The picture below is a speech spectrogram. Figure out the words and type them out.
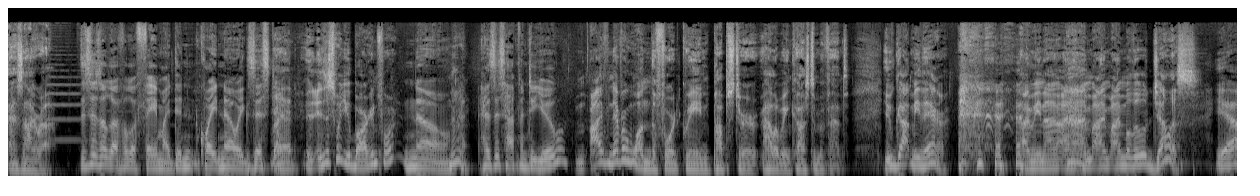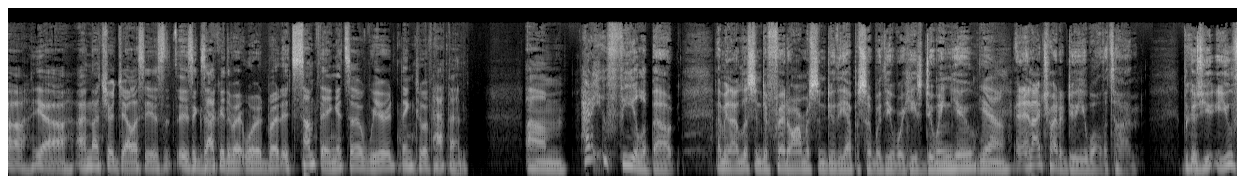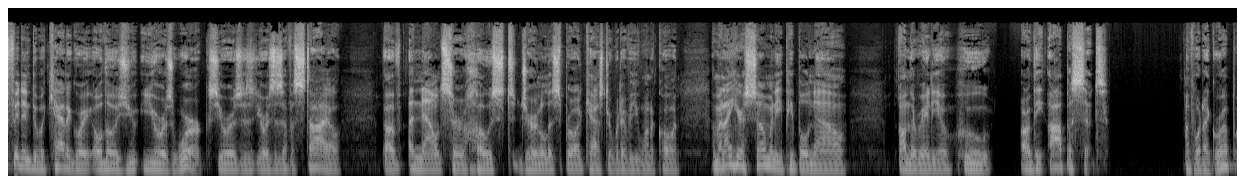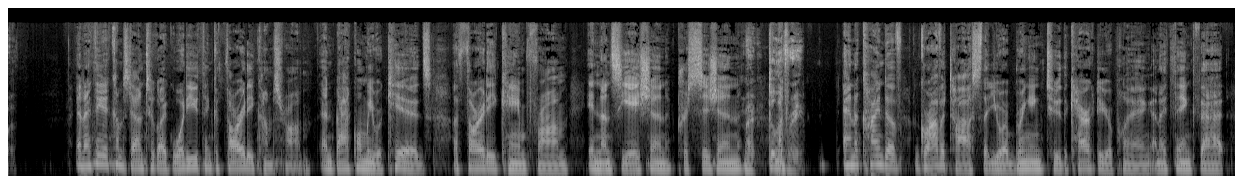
as Ira. This is a level of fame I didn't quite know existed. Right. Is this what you bargained for? No. no. Has this happened to you? I've never won the Fort Greene Pupster Halloween costume event. You've got me there. I mean, I, I'm, I'm, I'm a little jealous. Yeah, yeah. I'm not sure jealousy is is exactly the right word, but it's something. It's a weird thing to have happened. Um, How do you feel about? I mean, I listened to Fred Armisen do the episode with you where he's doing you. Yeah, and I try to do you all the time because you, you fit into a category, although you, yours works, yours is, yours is of a style of announcer, host, journalist, broadcaster, whatever you want to call it. I mean, I hear so many people now on the radio who are the opposite of what I grew up with. And I think it comes down to like, what do you think authority comes from? And back when we were kids, authority came from enunciation, precision, right. delivery and a kind of gravitas that you are bringing to the character you're playing. And I think that,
